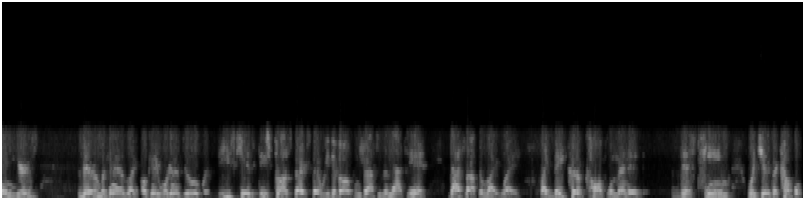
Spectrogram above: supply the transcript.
ten years. They're looking at it like, okay, we're going to do it with these kids, these prospects that we developed and drafted, and that's it. That's not the right way. Like they could have complemented this team with just a couple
